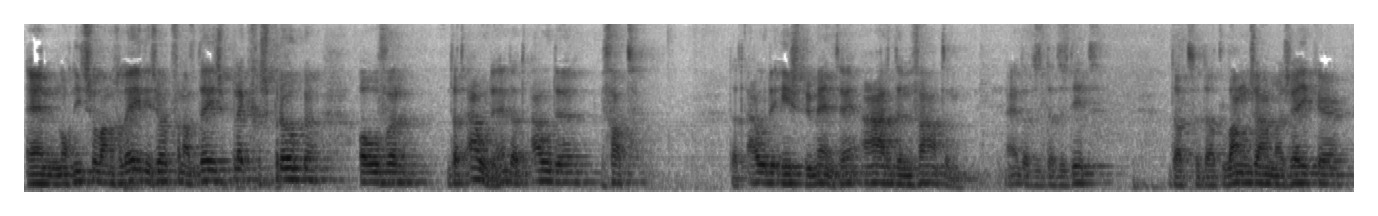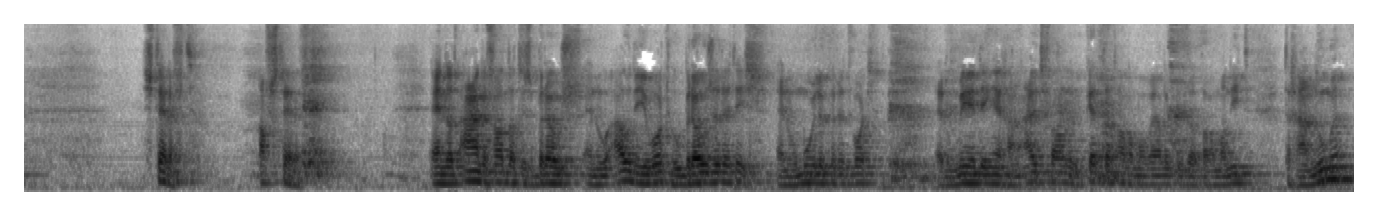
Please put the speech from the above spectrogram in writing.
En nog niet zo lang geleden is ook vanaf deze plek gesproken over dat oude, hè? dat oude vat. Dat oude instrument, hè, aardenvaten. Hè, dat, is, dat is dit. Dat, dat langzaam maar zeker sterft, afsterft. En dat aardevat, dat is broos. En hoe ouder je wordt, hoe brozer het is. En hoe moeilijker het wordt. En hoe meer dingen gaan uitvallen. U kent dat allemaal wel, ik hoef dat allemaal niet te gaan noemen.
